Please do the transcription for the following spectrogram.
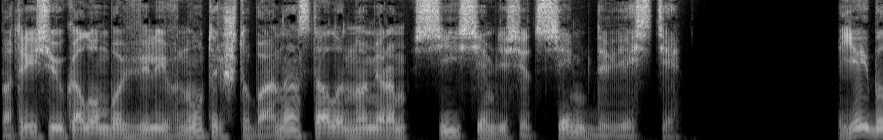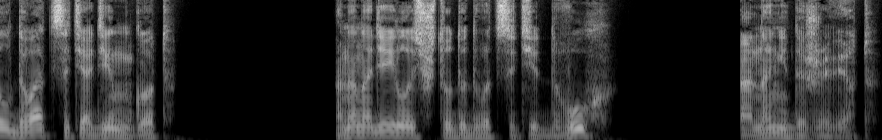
Патрисию Коломбо ввели внутрь, чтобы она стала номером Си-77-200. Ей был 21 год. Она надеялась, что до 22 она не доживет.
